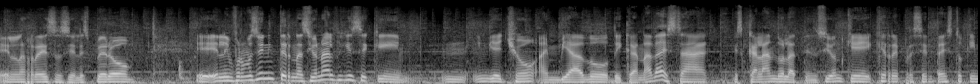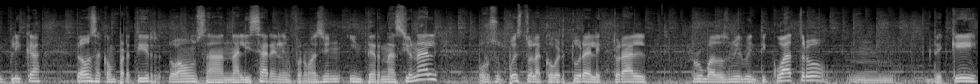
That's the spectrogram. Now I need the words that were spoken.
en las redes sociales. Pero eh, en la información internacional, fíjese que mm, India Cho ha enviado de Canadá, está escalando la tensión. ¿Qué, ¿Qué, representa esto? ¿Qué implica? Lo vamos a compartir, lo vamos a analizar en la información internacional. Por supuesto, la cobertura electoral rumbo a 2024. Mm, ¿De qué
